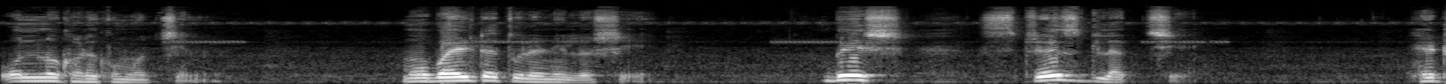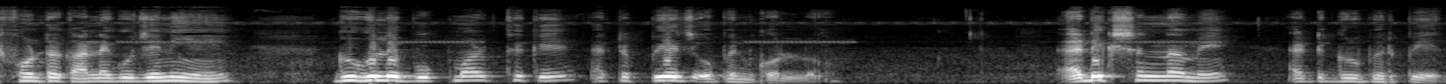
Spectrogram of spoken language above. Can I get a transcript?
অন্য ঘরে ঘুমোচ্ছেন। মোবাইলটা তুলে নিল সে। বেশ স্ট্রেসড লাগছে। হেডফোনটা কানে গুজে নিয়ে গুগলে বুকমার্ক থেকে একটা পেজ ওপেন করল। অ্যাডিকশন নামে একটা গ্রুপের পেজ।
